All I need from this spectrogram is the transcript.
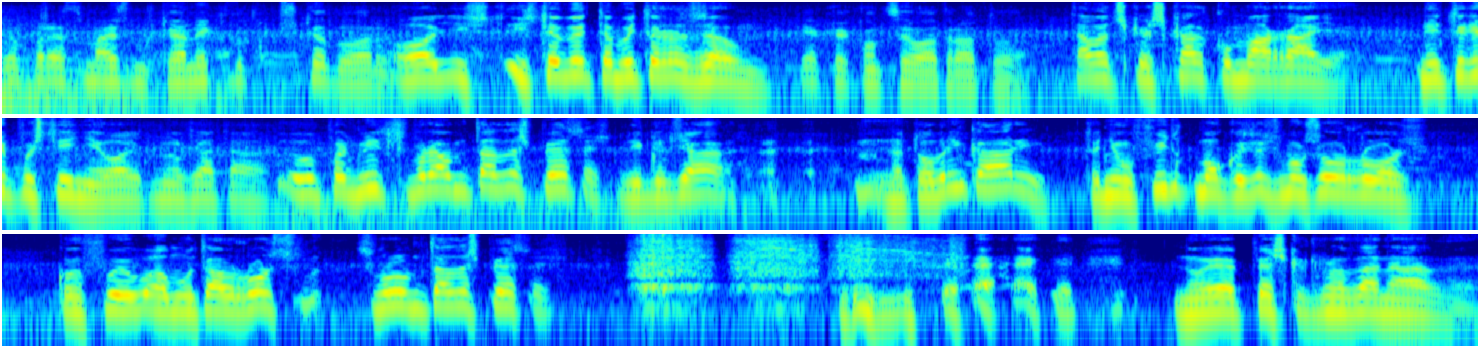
Ele parece mais mecânico do que pescador. Olha, isto, isto também tem muita razão. O que é que aconteceu ao trator? Estava descascado com uma arraia. Nem tripos tinha, olha como ele já está. Eu permito sobrar metade das peças, digo-lhe já. Não estou a brincar. Tenho um filho que uma coisa desmanchou o relógio. Quando foi a montar o relógio, sobrou metade das peças. Não é a pesca que não dá nada.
